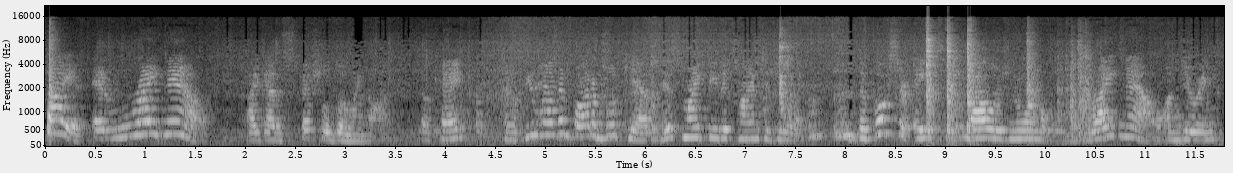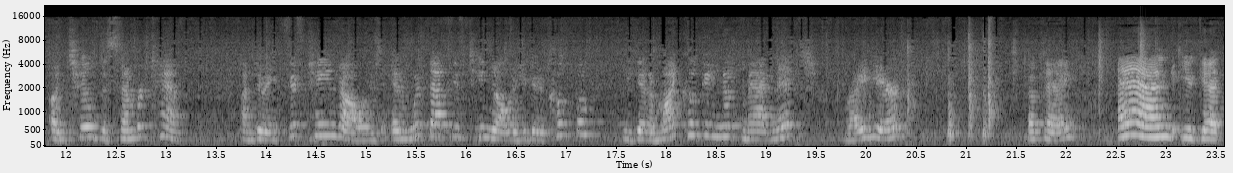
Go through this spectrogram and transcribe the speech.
Buy it, and right now, I got a special going on, okay? So if you haven't bought a book yet, this might be the time to do it. The books are $18 normally. Right now, I'm doing, until December 10th, I'm doing $15, and with that $15, you get a cookbook, you get a My Cooking Nook magnet, right here, okay? And you get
